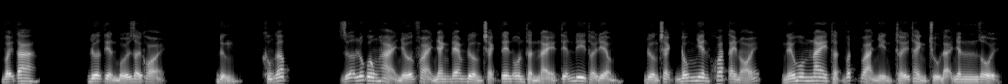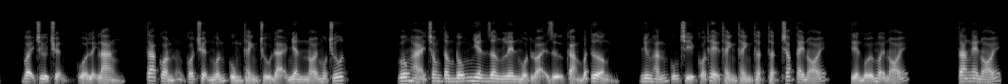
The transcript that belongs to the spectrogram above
Vậy ta đưa tiền bối rời khỏi. Đừng, không gấp. Giữa lúc ông hải nhớ phải nhanh đem đường trạch tên ôn thần này tiễn đi thời điểm, đường trạch đông nhiên khoát tay nói, nếu hôm nay thật vất vả nhìn thấy thành chủ đại nhân rồi, vậy trừ chuyện của lệnh lang, ta còn có chuyện muốn cùng thành chủ đại nhân nói một chút. Vương hải trong tâm bỗng nhiên dâng lên một loại dự cảm bất tưởng nhưng hắn cũng chỉ có thể thành thành thật thật chắp tay nói, tiền bối mời nói. Ta nghe nói,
